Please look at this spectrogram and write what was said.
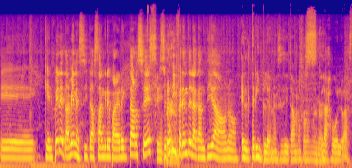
eh, que el pene también necesita sangre para erectarse, Sí. pero es diferente la cantidad, ¿o no? el triple necesitamos Ah, las vulvas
